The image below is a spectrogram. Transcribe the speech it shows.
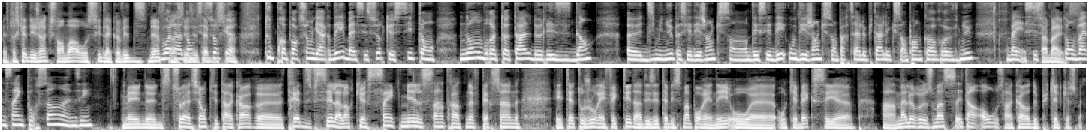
mais c'est parce qu'il y a des gens qui sont morts aussi de la COVID-19 voilà, dans ces donc établissements. Sûr que toute proportion gardée regarder, ben c'est sûr que si ton nombre total de résidents euh, diminue parce qu'il y a des gens qui sont décédés ou des gens qui sont partis à l'hôpital et qui sont pas encore revenus, ben c'est sûr que ton 25 hein, mais une, une, situation qui est encore euh, très difficile alors que 5139 personnes étaient toujours infectées dans des établissements pour aînés au, euh, au Québec. C'est euh, malheureusement c'est en hausse encore depuis quelques semaines.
